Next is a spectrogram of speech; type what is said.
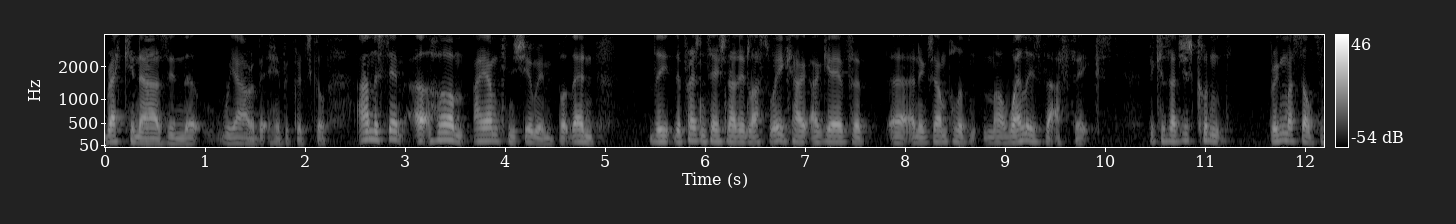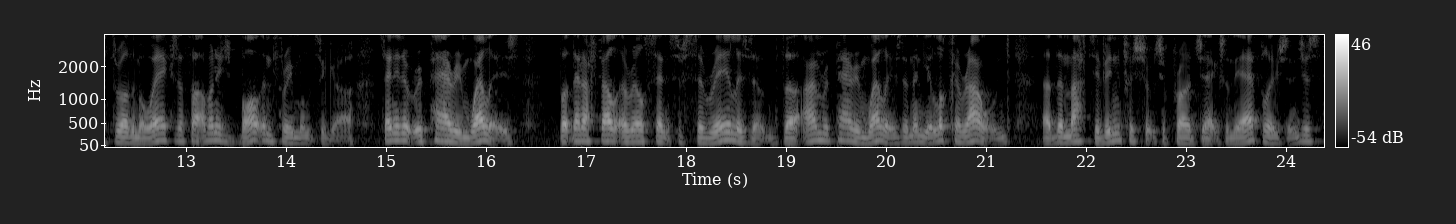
recognizing that we are a bit hypocritical. I'm the same at home. I am consuming, but then the the presentation I did last week, I, I gave a, uh, an example of my wellies that I fixed because I just couldn't bring myself to throw them away because I thought I've only just bought them three months ago. So I ended up repairing wellies. But then I felt a real sense of surrealism that I'm repairing wellies, and then you look around at the massive infrastructure projects and the air pollution, just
